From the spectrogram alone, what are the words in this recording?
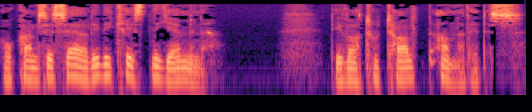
og kanskje særlig de kristne hjemmene, de var totalt annerledes.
